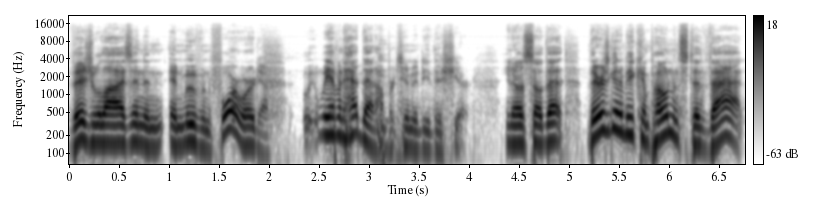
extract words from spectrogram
visualizing, and, and moving forward. Yeah. We, we haven't had that opportunity this year. You know, so that there's going to be components to that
